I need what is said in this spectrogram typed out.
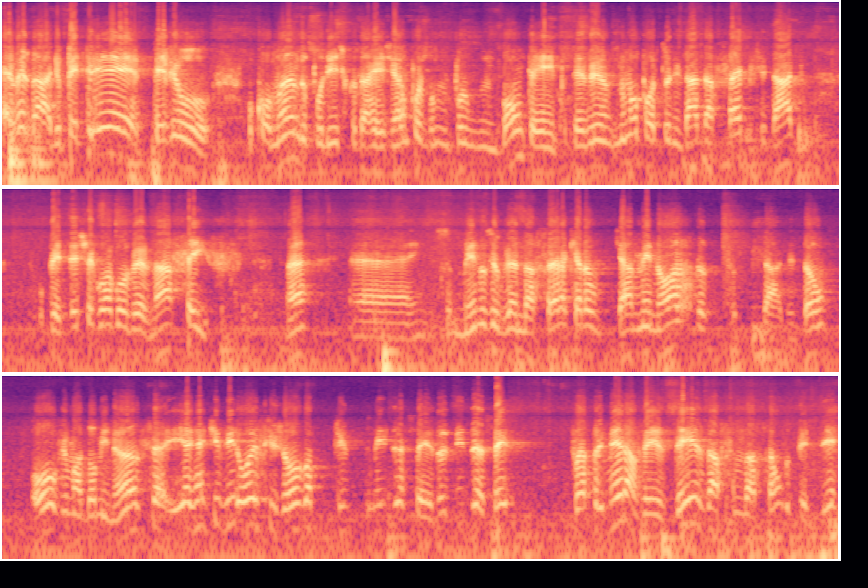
É verdade, o PT teve o o comando político da região por, por um bom tempo. Teve, numa oportunidade das sete cidades, o PT chegou a governar seis, né? É, menos Rio Grande da Serra, que, era, que é a menor das cidades. Então, houve uma dominância e a gente virou esse jogo a partir de 2016. 2016 foi a primeira vez desde a fundação do PT,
